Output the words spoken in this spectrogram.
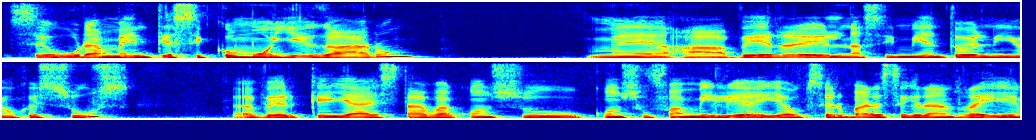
seguramente así como llegaron, a ver el nacimiento del niño Jesús, a ver que ya estaba con su, con su familia y a observar ese gran rey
